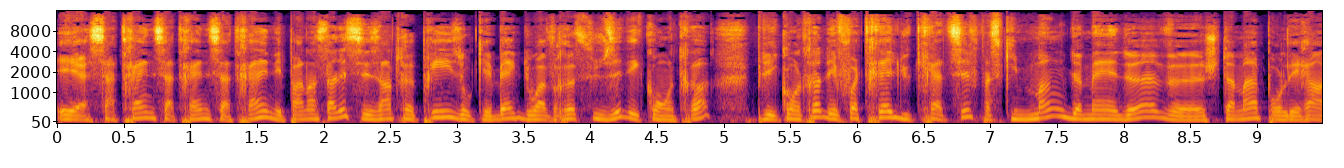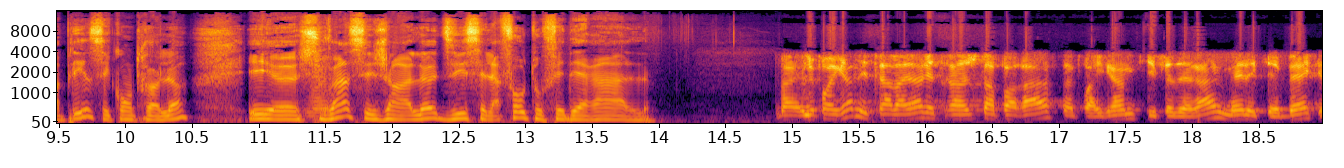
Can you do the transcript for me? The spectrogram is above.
Et euh, ça traîne, ça traîne, ça traîne. Et pendant ce temps-là, ces entreprises au Québec doivent refuser des contrats. Puis des contrats, des fois, très lucratifs parce qu'ils manquent de main-d'œuvre, euh, justement, pour les remplir, ces contrats-là. Et euh, souvent, ces gens-là disent c'est la faute au fédéral. Ben, le programme des travailleurs étrangers temporaires, c'est un programme qui est fédéral, mais le Québec,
